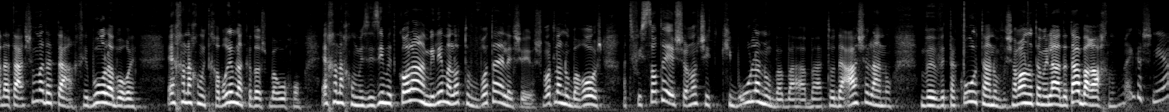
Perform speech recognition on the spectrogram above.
הדתה, שום הדתה, חיבור לבורא. איך אנחנו מתחברים לקדוש ברוך הוא, איך אנחנו מזיזים את כל המילים הלא טובות האלה שיושבות לנו בראש, התפיסות הישנות שקיבעו לנו בתודעה שלנו ותקעו אותנו ושמענו את המילה הדתה, ברחנו. רגע, שנייה,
